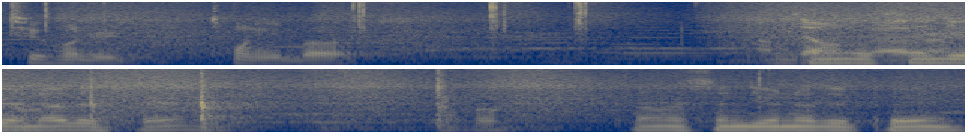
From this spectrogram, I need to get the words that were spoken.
220 bucks. I'm I'm down gonna send right you now. another pair. I'm gonna send you another pair.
